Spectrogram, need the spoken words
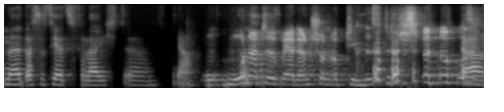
Ne, das ist jetzt vielleicht, äh, ja. Monate wäre dann schon optimistisch, ja.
